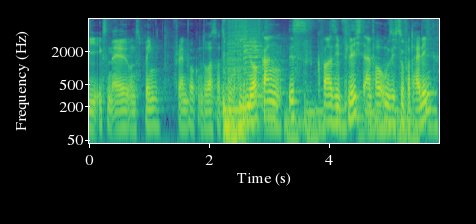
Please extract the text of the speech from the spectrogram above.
wie XML und Spring Framework und sowas dazu. Nerfgang ist quasi Pflicht, einfach um sich zu verteidigen.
